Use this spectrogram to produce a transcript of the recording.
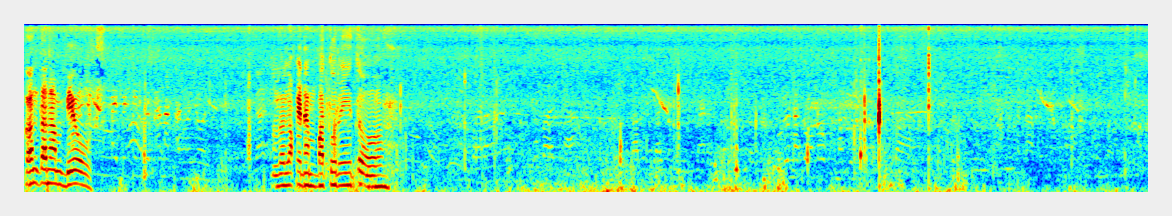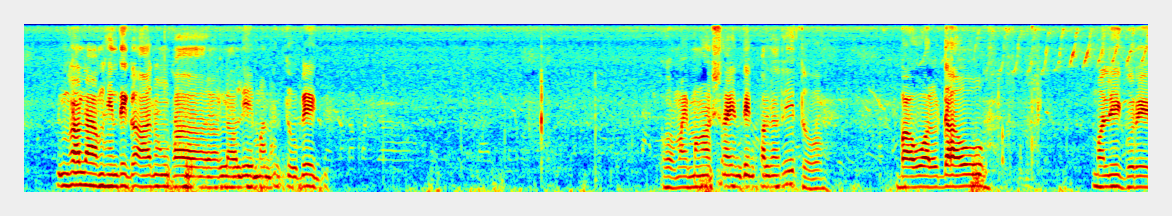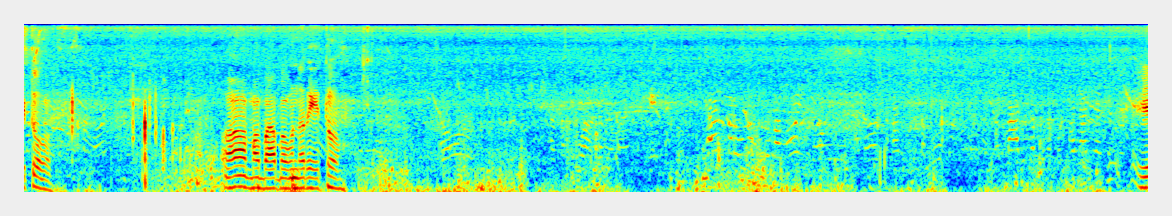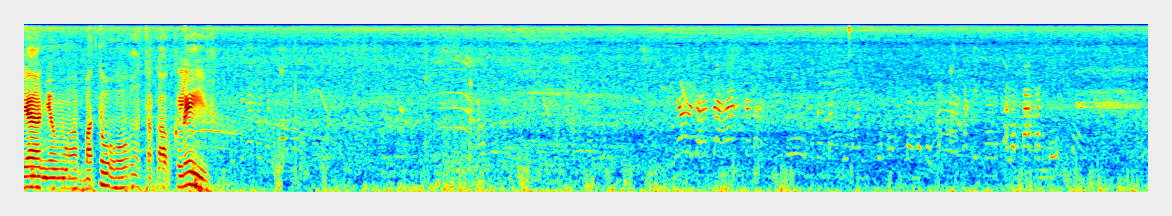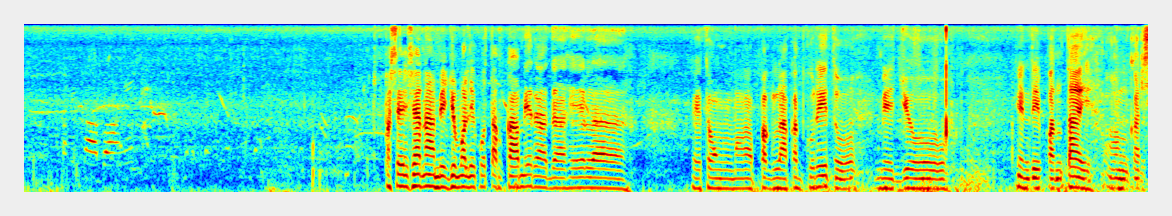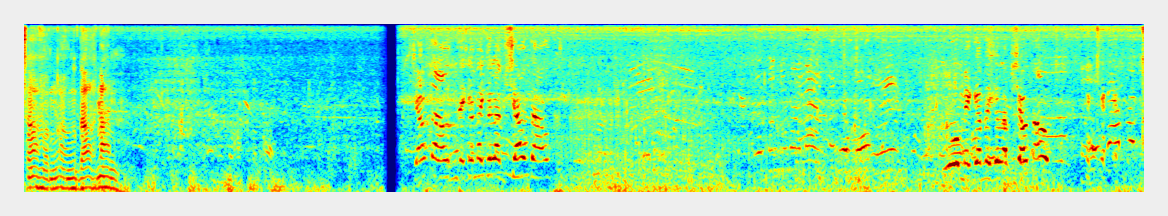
Ganda ng view. Ang lalaki ng bato rito. Oh. Yung lang, hindi gaanong kalaliman ang tubig. Oh, may mga sign din pala rito. Bawal daw maligo rito. Ah, mababaw na rito. Yan yung mga bato oh, at saka clay. Pasensya na medyo malikot ang camera dahil ah, itong mga paglakad ko rito medyo hindi pantay ang karsahang ang daanan Shout out, hindi ka nag-love shout out. Oo, mega mega love shout out.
